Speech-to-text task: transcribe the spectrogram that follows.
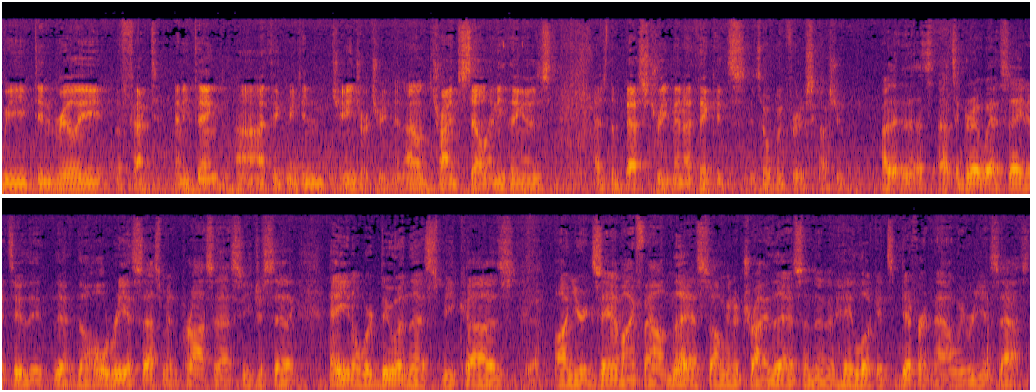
We didn't really affect anything, uh, I think we can change our treatment. I don't try and sell anything as as the best treatment. I think it's it's open for discussion. I think that's that's a great way of saying it too. The, the the whole reassessment process. You just say like, hey, you know, we're doing this because Yeah. on your exam I found this, so I'm going to try this, and then hey, look, it's different now. We reassessed.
